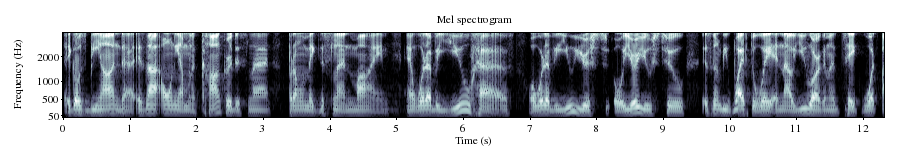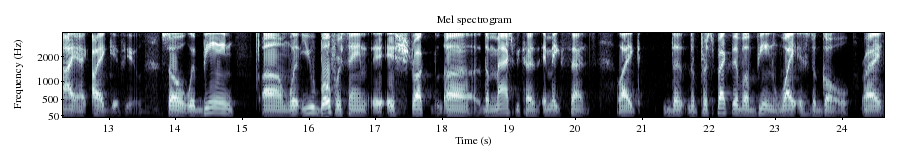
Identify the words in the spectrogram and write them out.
it goes beyond that. It's not only I'm going to conquer this land, but I'm going to make this land mine, and whatever you have or whatever you used to or you're used to is going to be wiped away, and now you are going to take what I I give you. So with being um, what you both were saying, it, it struck uh, the match because it makes sense. Like the the perspective of being white is the goal, right?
